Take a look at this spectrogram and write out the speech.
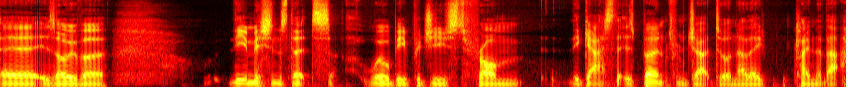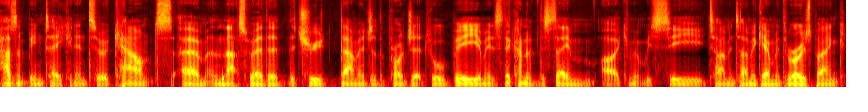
uh, is over the emissions that will be produced from the gas that is burnt from Jackdaw. Now they claim that that hasn't been taken into account, um, and that's where the, the true damage of the project will be. I mean, it's the kind of the same argument we see time and time again with Rosebank,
